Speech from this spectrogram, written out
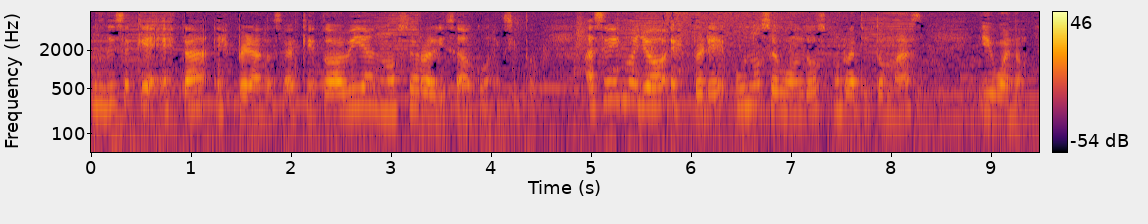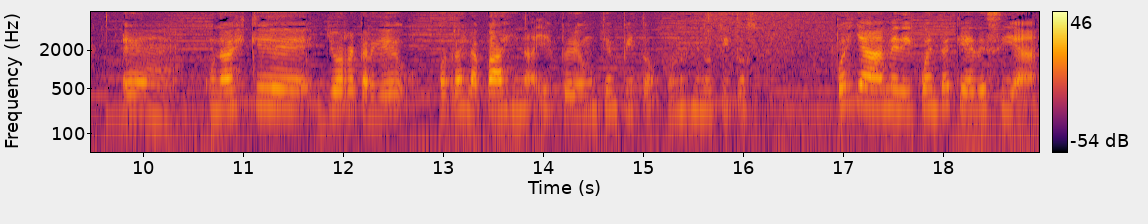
nos dice que está esperando, o sea que todavía no se ha realizado con éxito. Asimismo yo esperé unos segundos, un ratito más y bueno, eh, una vez que yo recargué otra vez la página y esperé un tiempito, unos minutitos, pues ya me di cuenta que decía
